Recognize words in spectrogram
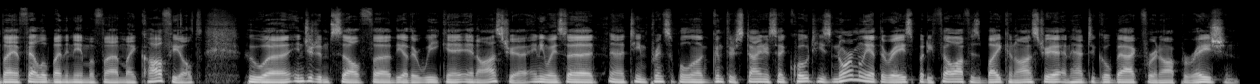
by a fellow by the name of uh, Mike Caulfield, who uh, injured himself uh, the other week in Austria. Anyways, uh, uh, team principal uh, Gunther Steiner said, "quote He's normally at the race, but he fell off his bike in Austria and had to go back for an operation."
